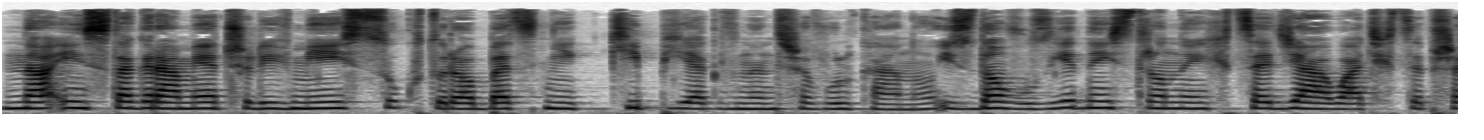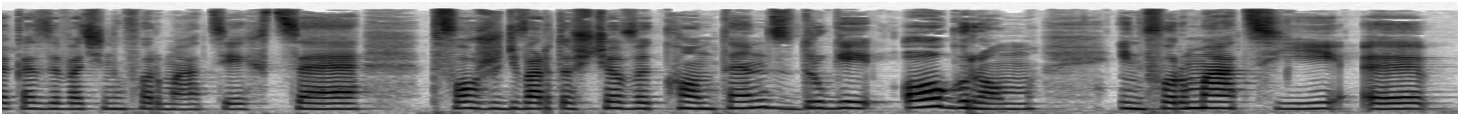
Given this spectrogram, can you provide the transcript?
na Instagramie, czyli w miejscu, które obecnie kipi jak wnętrze wulkanu. I znowu, z jednej strony chcę działać, chcę przekazywać informacje, chcę tworzyć wartościowy content, z drugiej ogrom informacji. Y,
